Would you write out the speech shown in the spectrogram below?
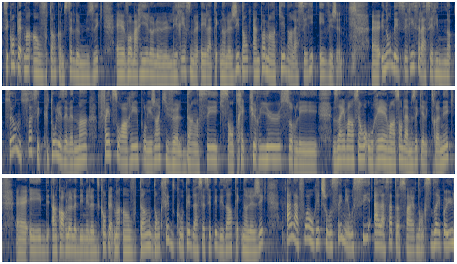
C'est complètement envoûtant comme style de musique. Elle va marier le lyrisme et la technologie, donc à ne pas manquer dans la série A-Vision. Euh, une autre des séries, c'est la série Nocturne. Ça, c'est plutôt les événements fin de soirée pour les gens qui veulent danser, qui sont très curieux sur les inventions ou réinventions de la musique électronique. Euh, et encore là, là, des mélodies complètement envoûtantes. Donc, c'est du côté de la Société des arts technologiques, à la fois au rez-de-chaussée, mais aussi à la satosphère. Donc, si vous n'avez pas eu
